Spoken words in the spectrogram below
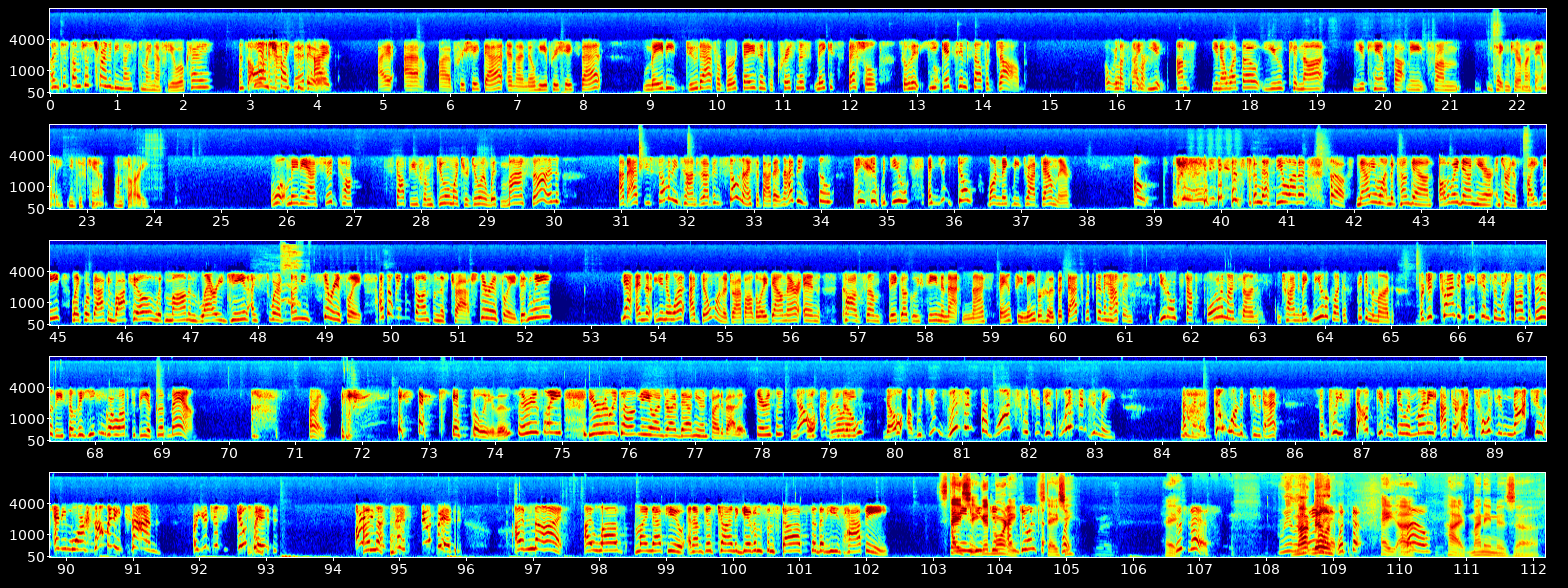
I just, I'm just trying to be nice to my nephew. Okay, that's all Yeah, I'm trying to do. I, I, I, I appreciate that, and I know he appreciates that. Maybe do that for birthdays and for Christmas. Make it special so that he gets himself a job over Look, the summer. I, you, I'm. You know what though? You cannot. You can't stop me from taking care of my family. You just can't. I'm sorry. well, maybe I should talk, stop you from doing what you're doing with my son. I've asked you so many times, and I've been so nice about it, and I've been so patient with you, and you don't want to make me drive down there. Oh, so now you want to. So now you're wanting to come down all the way down here and try to fight me like we're back in Rock Hill with Mom and Larry Jean. I swear. I mean, seriously. I thought we moved on from this trash. Seriously, didn't we? Yeah, and uh, you know what? I don't want to drive all the way down there and cause some big ugly scene in that nice fancy neighborhood, but that's what's going to happen if you don't stop spoiling my son and trying to make me look like a stick in the mud for just trying to teach him some responsibility so that he can grow up to be a good man. All right. I can't believe this. Seriously, you're really telling me you want to drive down here and fight about it? Seriously? No, This I really. no, no. Uh, would you listen for once? Would you just listen to me? I said I don't want to do that. So please stop giving Dylan money after I told you not to anymore. How many times? Are you just stupid? Are I'm you not- just that stupid? I'm not. I love my nephew, and I'm just trying to give him some stuff so that he's happy. I mean, Stacy, he's good just- morning. I'm doing so- Stacy. Hey. Who's this? Really? Not Wait a Dylan. minute, What's go- Hey, uh, Hello? Hi, my name is uh,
